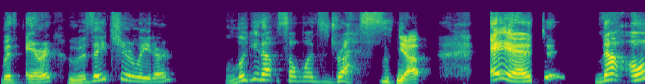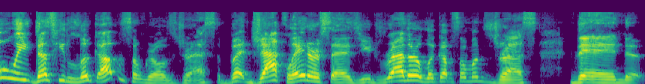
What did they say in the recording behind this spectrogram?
with Eric, who is a cheerleader, looking up someone's dress. Yep. And not only does he look up some girl's dress, but Jack later says you'd rather look up someone's dress than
